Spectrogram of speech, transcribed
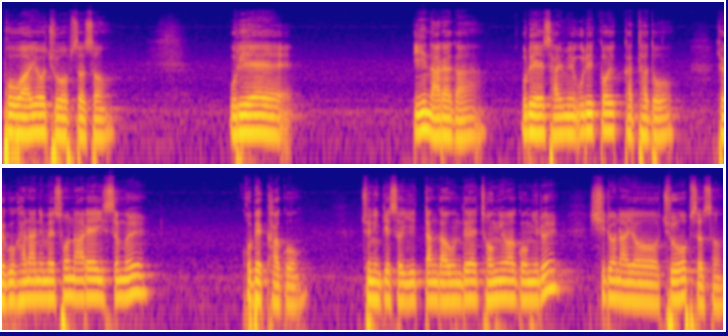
보호하여 주옵소서. 우리의 이 나라가 우리의 삶이 우리 것 같아도 결국 하나님의 손 아래에 있음을 고백하고 주님께서 이 땅 가운데 정의와 공의를 실현하여 주옵소서.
